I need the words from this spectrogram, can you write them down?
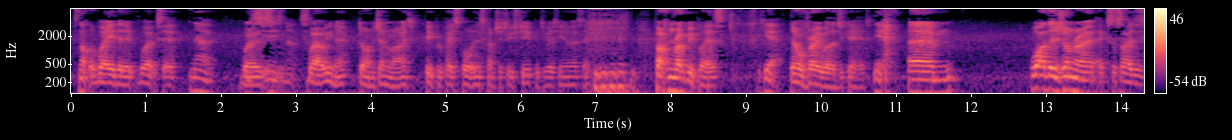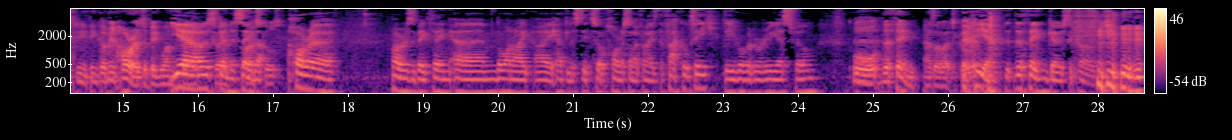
it's not the way that it works here. No. Whereas it's, it's nuts. well, you know, don't want to generalise. People who play sport in this country are too stupid to go to university. Apart from rugby players, Yeah. they're all very well educated. Yeah. Um, what other genre exercises can you think of? I mean, horror is a big one. Yeah, for- I was going to say that schools. horror. Horror is a big thing. Um, the one I, I had listed, sort of horror sci-fi, is The Faculty, the Robert Rodriguez film. or Uh, the thing, as I like to call it. yeah, the, the thing goes to college.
